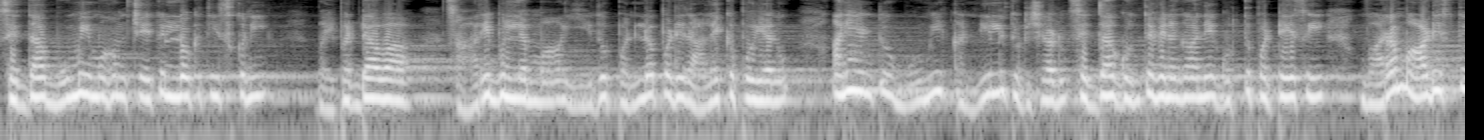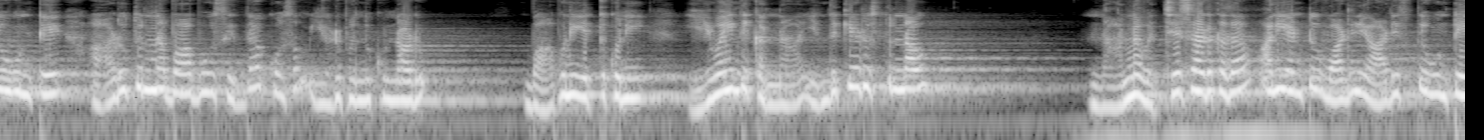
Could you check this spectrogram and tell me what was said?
సిద్ధా భూమి మొహం చేతుల్లోకి తీసుకుని భయపడ్డావా? సారీ బుల్లెమ్మ ఏదో పనిలో పడి రాలేకపోయాను అని అంటూ భూమి కన్నీళ్ళు తుడిచాడు. సిద్ధా గొంతు వినగానే గుర్తుపట్టేసి వరం ఆడిస్తూ ఉంటే ఆడుతున్న బాబు సిద్ధా కోసం ఏడుపందుకున్నాడు. బాబుని ఎత్తుకుని ఏమైంది కన్నా ఎందుకు ఏడుస్తున్నావు? నాన్న వచ్చేశాడు కదా అని అంటూ వాడిని ఆడిస్తూ ఉంటే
